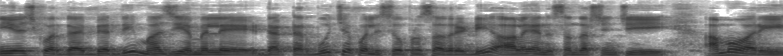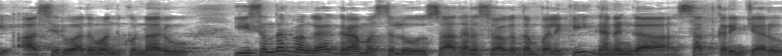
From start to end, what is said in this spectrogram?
నియోజకవర్గ అభ్యర్థి మాజీ ఎమ్మెల్యే డాక్టర్ బూచేపల్లి శివప్రసాద్ రెడ్డి ఆలయాన్ని సందర్శించి అమ్మవారి ఆశీర్వాదం అందుకున్నారు. ఈ సందర్భంగా గ్రామస్తులు సాదర స్వాగతం పలికి ఘనంగా సత్కరించారు.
